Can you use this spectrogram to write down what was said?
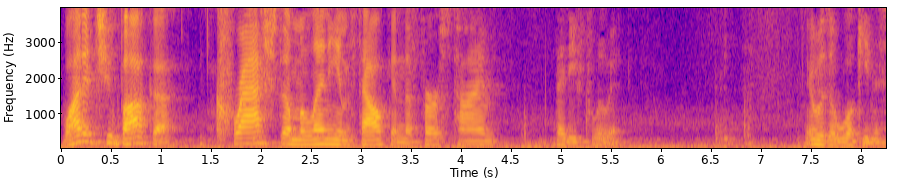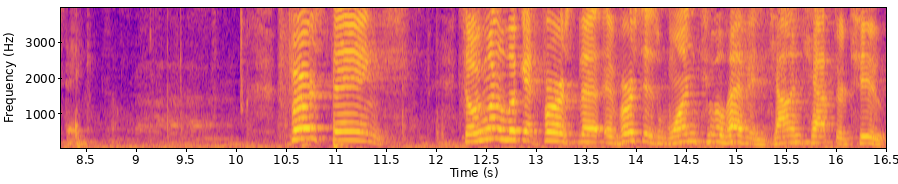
Why did Chewbacca crash the Millennium Falcon the first time that he flew it? It was a Wookiee mistake. So. First things. So we want to look at first the verses 1 to 11, John chapter 2.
